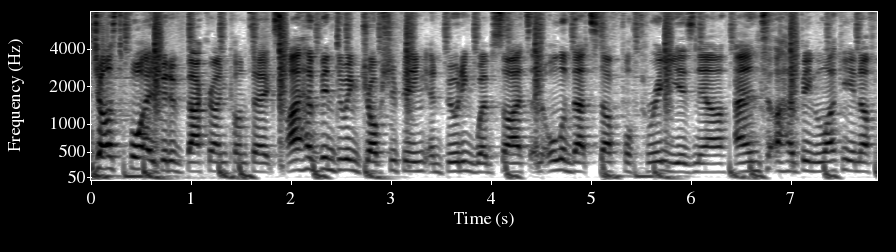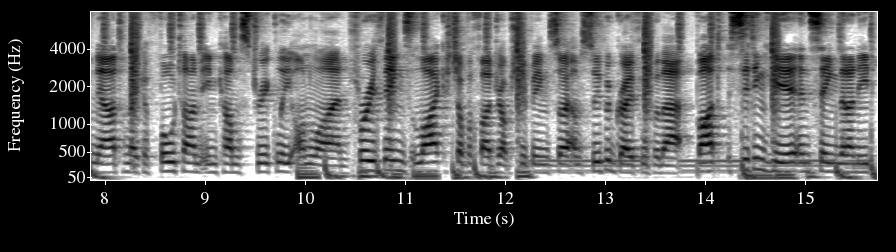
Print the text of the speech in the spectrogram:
Just for a bit of background context, I have been doing dropshipping and building websites and all of that stuff for three years now, and I have been lucky enough now to make a full-time income strictly online through things like Shopify dropshipping, so I'm super grateful for that. But sitting here and seeing that I need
